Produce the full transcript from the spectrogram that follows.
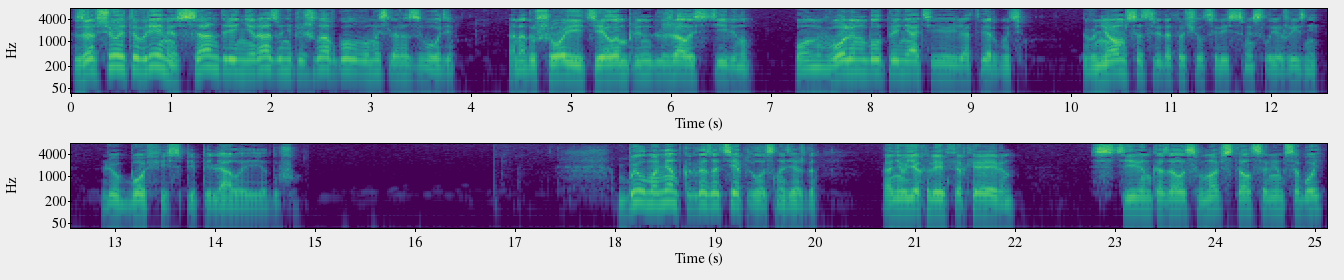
За все это время Сандре ни разу не пришла в голову мысль о разводе. Она душой и телом принадлежала Стивену. Он волен был принять ее или отвергнуть. В нем сосредоточился весь смысл ее жизни. Любовь испепеляла ее душу. Был момент, когда затеплилась надежда. Они уехали в Ферхейвен. Стивен, казалось, вновь стал самим собой.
